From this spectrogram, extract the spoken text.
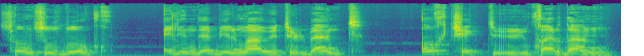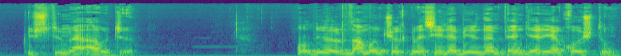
Sonsuzluk elinde bir mavi tülbent ok çekti yukarıdan üstüme avcı.'' O diyor damın çökmesiyle birden pencereye koştum.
